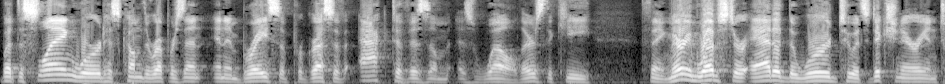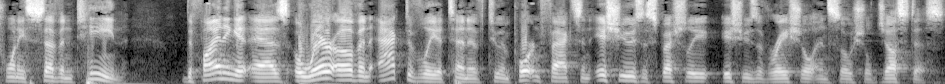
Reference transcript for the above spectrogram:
but the slang word has come to represent an embrace of progressive activism as well. There's the key thing. Merriam Webster added the word to its dictionary in 2017, defining it as aware of and actively attentive to important facts and issues, especially issues of racial and social justice.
